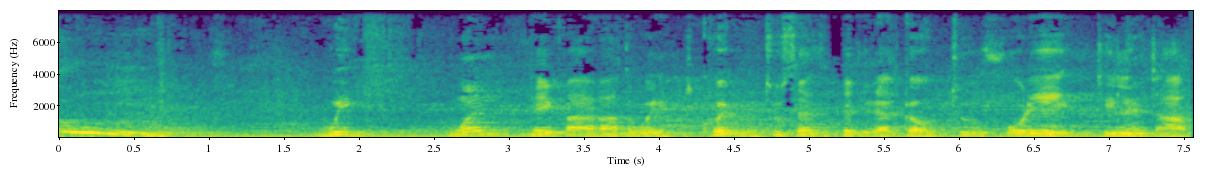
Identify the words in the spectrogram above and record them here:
Boom. Week one, day five out the way. Quickly, two sets of 50. Let's go. 248. T Lynch out.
